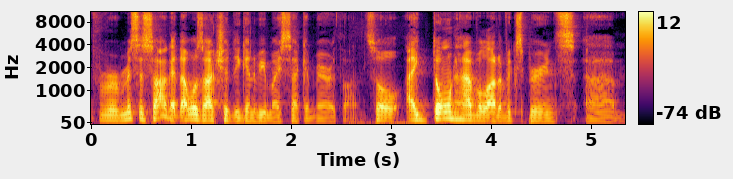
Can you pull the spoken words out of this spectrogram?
for Mississauga, that was actually going to be my second marathon. So I don't have a lot of experience um,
